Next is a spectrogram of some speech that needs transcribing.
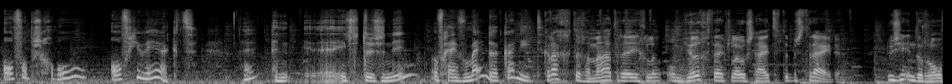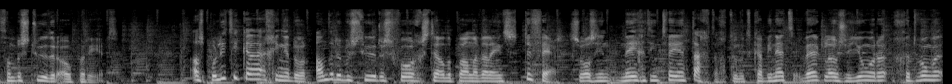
of op school of je werkt. He? En uh, iets tussenin, of geen voor mij, dat kan niet. Krachtige maatregelen om jeugdwerkloosheid te bestrijden. Nu ze in de rol van bestuurder opereert. Als politica gingen door andere bestuurders voorgestelde plannen wel eens te ver. Zoals in 1982, toen het kabinet werkloze jongeren gedwongen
